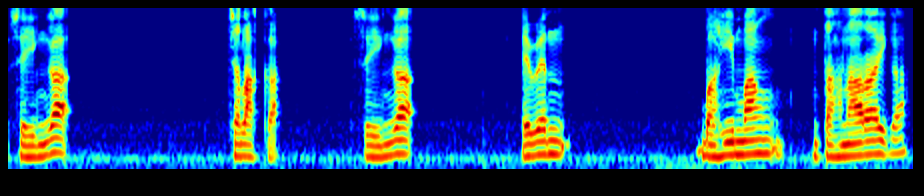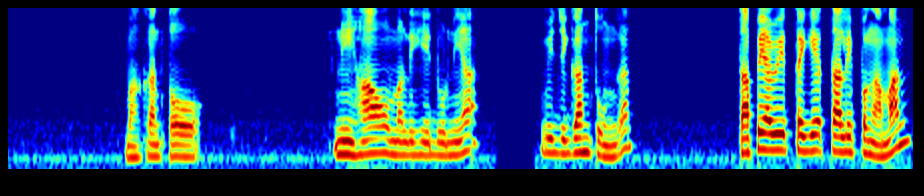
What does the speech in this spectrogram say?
sehingga celaka. Sehingga event bahimang entah narai kah bahkan to nihau melihi dunia wiji gantung kan? Tapi awi tege tali pengaman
